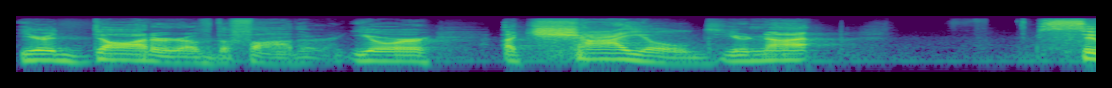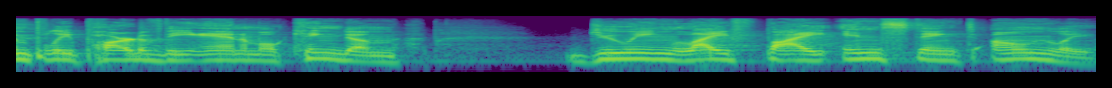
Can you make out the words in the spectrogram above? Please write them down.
You're a daughter of the Father. You're a child. You're not simply part of the animal kingdom doing life by instinct only.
